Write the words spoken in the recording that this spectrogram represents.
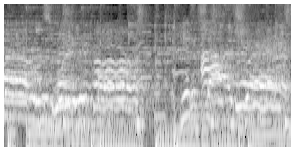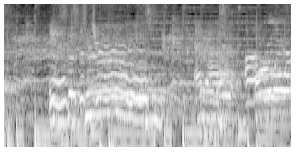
felt this way before. Yes, I swear it's the truth, and I always.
